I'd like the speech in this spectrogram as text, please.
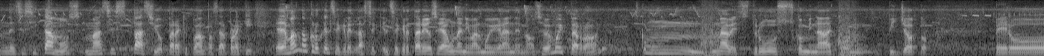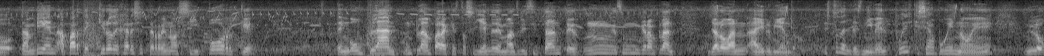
Necesitamos más espacio para que puedan pasar por aquí. Y además no creo que el, secretario sea un animal muy grande, ¿no? Se ve muy perrón como un, una avestruz combinada con pilloto. Pero también, aparte, quiero dejar ese terreno así porque tengo un plan. Un plan para que esto se llene de más visitantes. Mm, es un gran plan. Ya lo van a ir viendo. Esto del desnivel puede que sea bueno, ¿eh? Lo,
